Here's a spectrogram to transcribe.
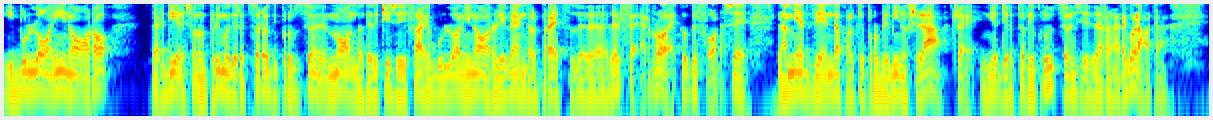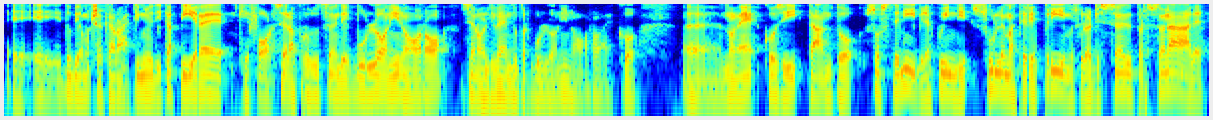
i bulloni in oro, per dire sono il primo direttore di produzione del mondo che ha deciso di fare i bulloni in oro e li vendo al prezzo del, del, ferro, ecco che forse la mia azienda qualche problemino ce l'ha, cioè il mio direttore di produzione si deve dare una regolata e, e, dobbiamo cercare un attimino di capire che forse la produzione dei bulloni in oro, se non li vendo per bulloni in oro, ecco, eh, non è così tanto sostenibile. Quindi sulle materie prime, sulla gestione del personale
